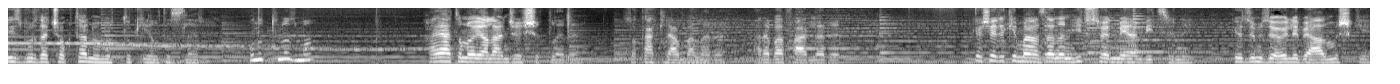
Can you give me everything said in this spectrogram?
Biz burada çoktan unuttuk yıldızları. Unuttunuz mu? Hayatın o yalancı ışıkları, sokak lambaları, araba farları. Köşedeki mağazanın hiç sönmeyen vitrini. Gözümüzü öyle bir almış ki.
